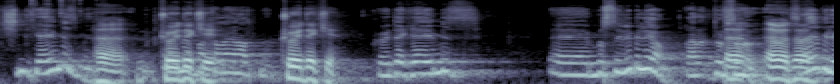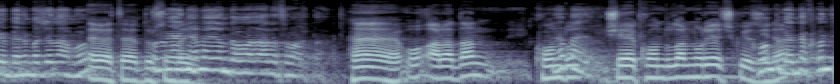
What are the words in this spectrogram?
Şimdiki evimiz mi? He, köydeki. Köydeki. Köydeki evimiz e, Musli'li biliyorum. Dursun'u. Evet, evet. Musli'yi biliyorum benim bacanağım o. Evet, evet Dursun Onun dayı. hemen yanında o ara sokakta. He, o aradan kondu Hemen. şeye konduların oraya çıkıyoruz Kondu yine. bende kondu.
